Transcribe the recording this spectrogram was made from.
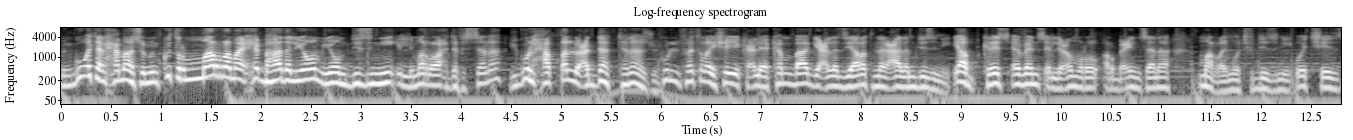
من قوة الحماس ومن كثر مرة ما يحب هذا اليوم يوم ديزني اللي مرة واحدة في السنة يقول حاط له عداد تنازلي. كل فترة يشيك عليه كم باقي على زيارتنا لعالم ديزني. yep كريس إيفنز اللي عمره 40 سنة مرة يموت في ديزني is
